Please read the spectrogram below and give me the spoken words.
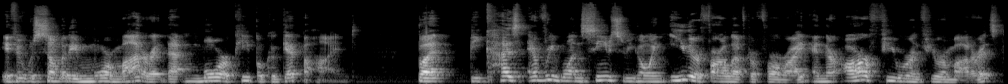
if it was somebody more moderate that more people could get behind. But because everyone seems to be going either far left or far right, and there are fewer and fewer moderates,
